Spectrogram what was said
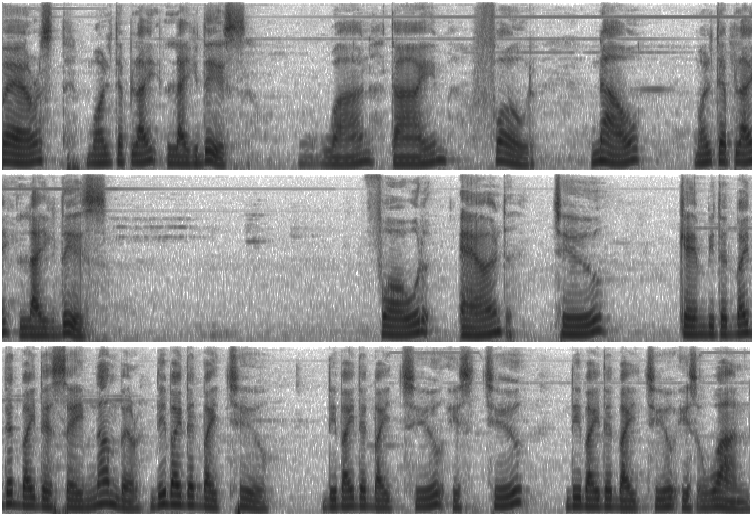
First, multiply like this. 1 times 4. Now, multiply like this. 4 and 2 can be divided by the same number, divided by 2. Divided by 2 is 2, divided by 2 is 1.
